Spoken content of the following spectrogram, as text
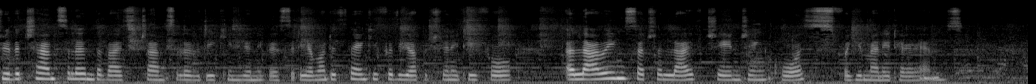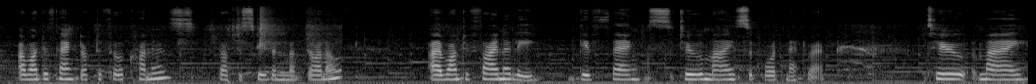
To the Chancellor and the Vice Chancellor of Deakin University, I want to thank you for the opportunity for allowing such a life-changing course for humanitarians. I want to thank Dr. Phil Connors, Dr. Stephen McDonald. I want to finally give thanks to my support network, to my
